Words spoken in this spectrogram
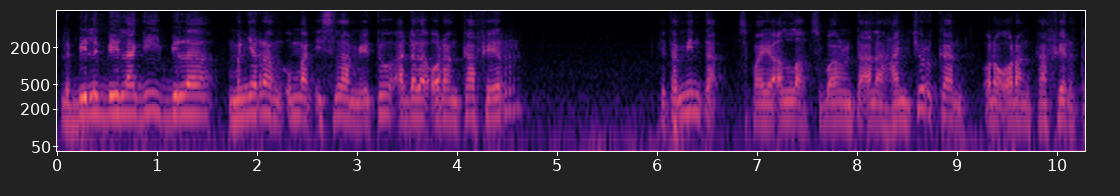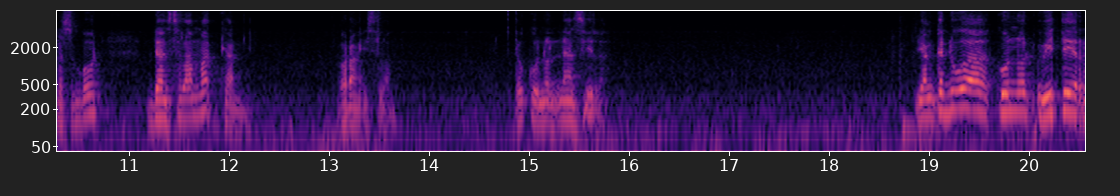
lebih-lebih lagi bila menyerang umat Islam itu adalah orang kafir kita minta supaya Allah Subhanahu wa taala hancurkan orang-orang kafir tersebut dan selamatkan orang Islam. Itu kunut nazilah. Yang kedua, kunut witir.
